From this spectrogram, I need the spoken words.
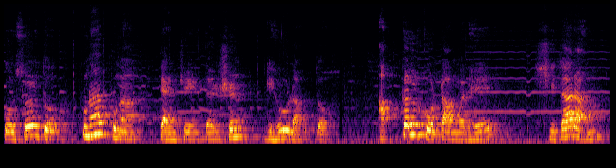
कोसळतो. पुन्हा पुन्हा त्यांचे दर्शन घेऊ लागतो. अक्कलकोटामध्ये सीताराम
